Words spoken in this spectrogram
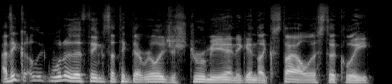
I think one of the things I think that really just drew me in, again, like stylistically,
